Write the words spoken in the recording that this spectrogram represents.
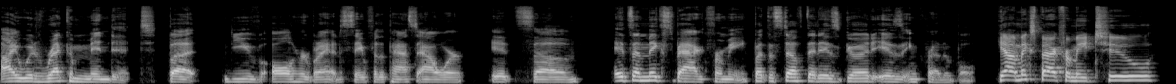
I would recommend it, but you've all heard what I had to say for the past hour. It's um, it's a mixed bag for me, but the stuff that is good is incredible. Yeah, mixed bag for me too.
